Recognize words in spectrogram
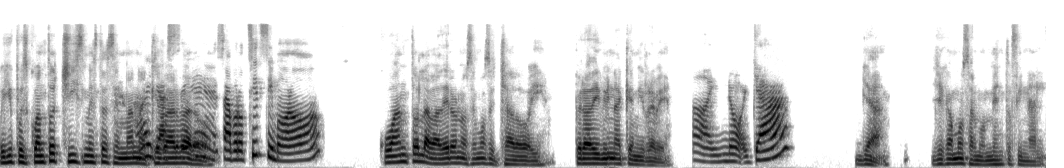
Oye, pues cuánto chisme esta semana, Ay, qué ya bárbaro. sé, sabrosísimo, ¿no? Cuánto lavadero nos hemos echado hoy. Pero adivina qué, mi Rebe. Ay, no, ¿ya? Ya, llegamos al momento final.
